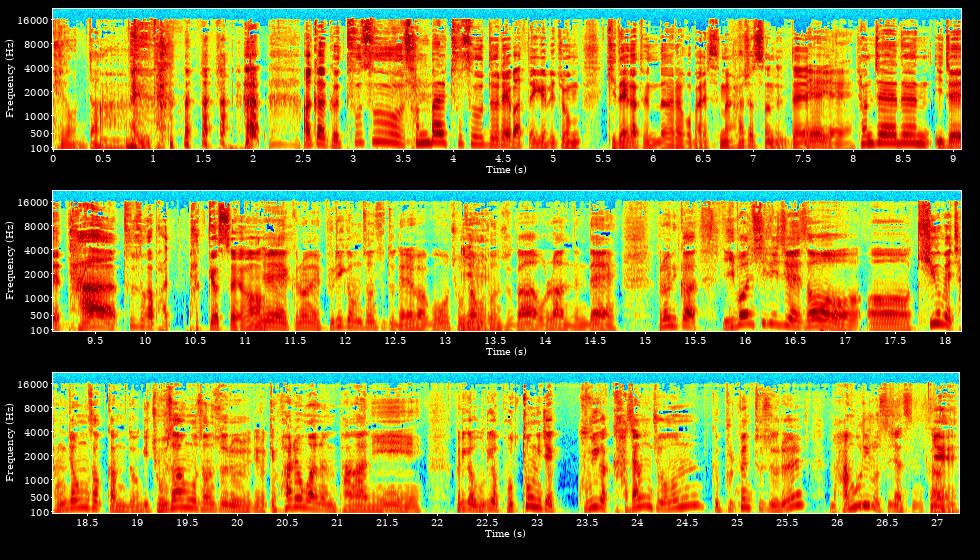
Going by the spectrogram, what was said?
죄송합니다. 아, 아닙니다. 아까 그 투수 선발 투수들의 맞대결이 좀 기대가 된다라고 말씀을 하셨었는데 예, 예. 현재는 이제 다 투수가 바, 뀌었어요 예, 그러네. 브리검 선수도 내려가고 조상우 예. 선수가 올라왔는데 그러니까 이번 시리즈에서 어 키움의 장정석 감독이 조상우 선수를 이렇게 활용하는 방안이 그러니까 우리가 보통 이제 구위가 가장 좋은 그 불펜 투수를 마무리로 쓰지 않습니까? 예.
